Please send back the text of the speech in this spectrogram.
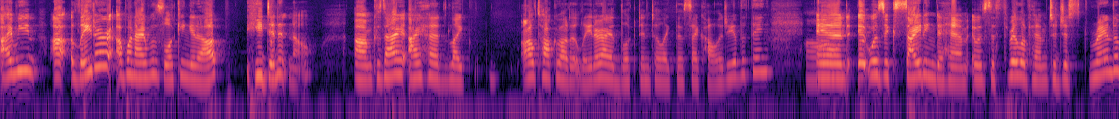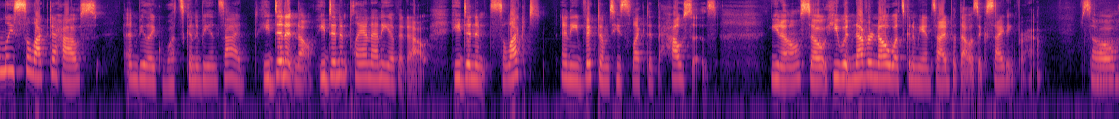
I mean, uh, later uh, when I was looking it up, he didn't know. Um, cuz I I had like I'll talk about it later. I had looked into like the psychology of the thing and it was exciting to him. It was the thrill of him to just randomly select a house and be like what's going to be inside. He didn't know. He didn't plan any of it out. He didn't select any victims. He selected the houses. You know, so he would never know what's going to be inside, but that was exciting for him. So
